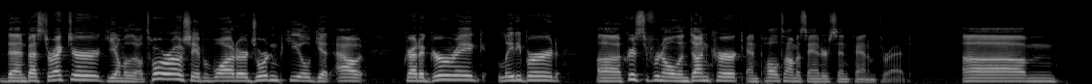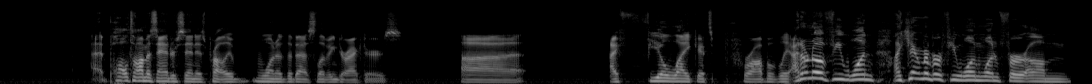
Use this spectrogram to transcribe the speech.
Then Best Director, Guillermo del Toro, Shape of Water, Jordan Peele, Get Out, Greta Gerwig, Lady Bird, uh, Christopher Nolan, Dunkirk, and Paul Thomas Anderson, Phantom Thread. Um, Paul Thomas Anderson is probably one of the best living directors. Uh, I feel like it's probably I don't know if he won. I can't remember if he won one for um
